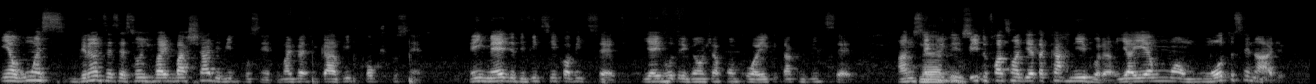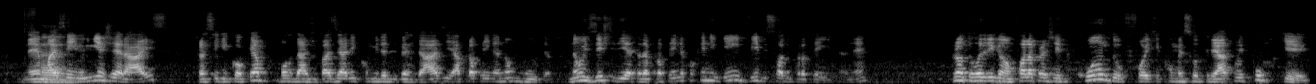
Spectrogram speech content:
Em algumas grandes exceções, vai baixar de 20%, mas vai ficar 20 e poucos por cento. Em média, de 25 a 27. E aí, Rodrigão já apontou aí que está com 27. A não ser é, que o indivíduo isso. faça uma dieta carnívora. E aí é um, um outro cenário. Né? É. Mas, em linhas gerais, para seguir qualquer abordagem baseada em comida de verdade, a proteína não muda. Não existe dieta da proteína porque ninguém vive só de proteína, né? Pronto, Rodrigão, fala pra gente quando foi que começou o triatlo e por quê?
